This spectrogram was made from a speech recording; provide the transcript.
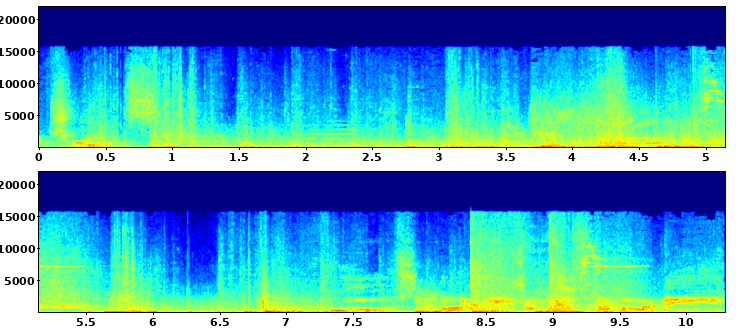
no chance. Who's before me?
